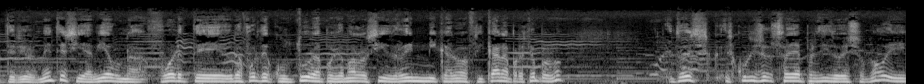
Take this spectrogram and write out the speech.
Anteriormente, si havia uma forte, uma forte cultura, por llamarlo así, rítmica no africana, por exemplo, ¿no? Entonces es curioso que se haya perdido eso, ¿no? Y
